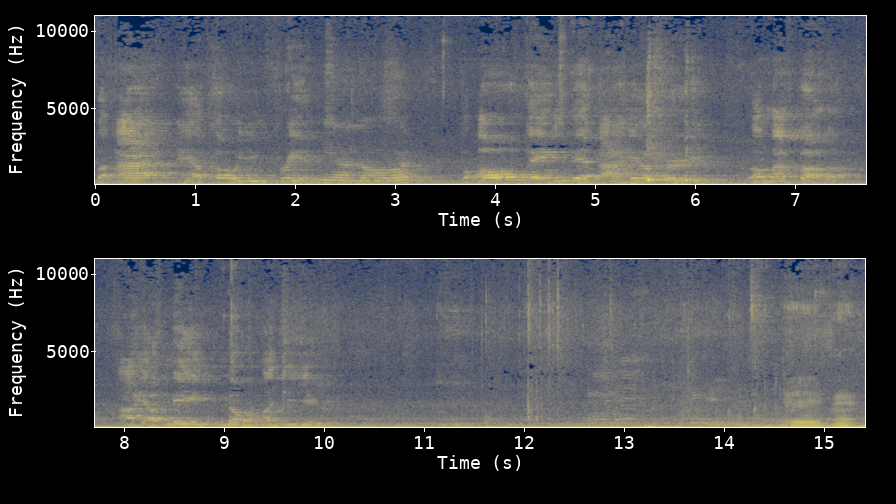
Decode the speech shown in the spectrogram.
But I have called you friends. Yeah, Lord. For all things that I have heard of my Father, I have made known unto you. Amen.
